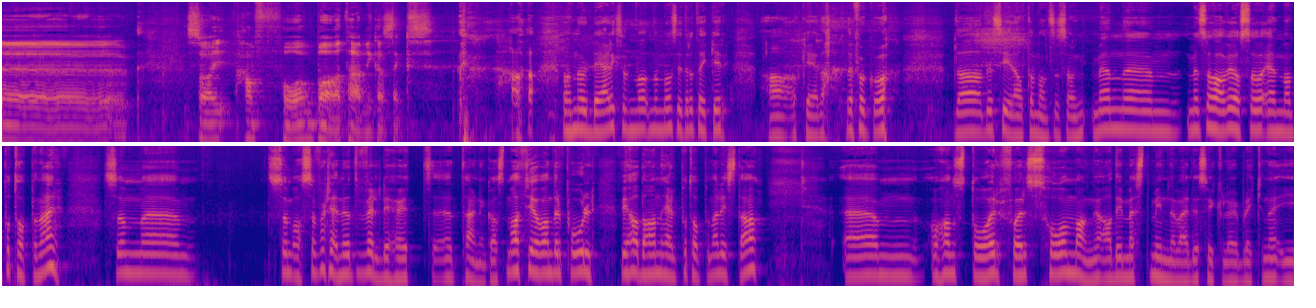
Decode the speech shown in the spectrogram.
Eh, så han får bare terningkast seks. og når det er liksom Når man sitter og tenker ah, Ok, da, det får gå. Da, det sier alt om hans sesong. Men, eh, men så har vi også en mann på toppen her som, uh, som også fortjener et veldig høyt uh, terningkast. Mathieu van der Poel, vi hadde han helt på toppen av lista. Um, og han står for så mange av de mest minneverdige sykkeløyeblikkene i,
